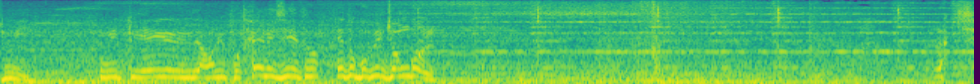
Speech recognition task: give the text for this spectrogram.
তুমি তুমি তুই এই আমাকে কোথায় এনেছিস এ তো এ তো গভীর জঙ্গল। লাগছে।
